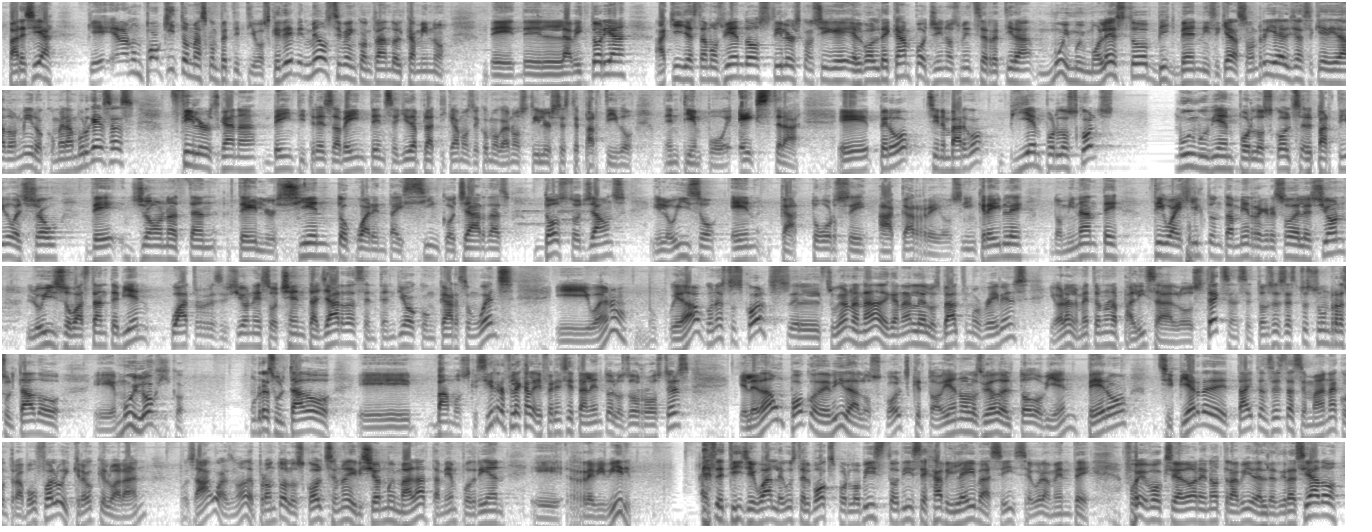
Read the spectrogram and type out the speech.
Parecía que eran un poquito más competitivos, que David Mills iba encontrando el camino de, la victoria. Aquí ya estamos viendo, Steelers consigue el gol de campo, Gino Smith se retira muy muy molesto, Big Ben ni siquiera sonríe, él ya se quiere ir a dormir o comer hamburguesas. Steelers gana 23 a 20, enseguida platicamos de cómo ganó Steelers este partido en tiempo extra. Eh, pero, sin embargo, bien por los Colts, muy muy bien por los Colts el partido, el show de Jonathan Taylor. 145 yardas, dos touchdowns y lo hizo en 14 acarreos. Increíble, dominante, T.Y. Hilton también regresó de lesión, lo hizo bastante bien, cuatro recepciones, 80 yardas, se entendió con Carson Wentz. Y bueno, cuidado con estos Colts, estuvieron a nada de ganarle a los Baltimore Ravens y ahora le meten una paliza a los Texans. Entonces esto es un resultado eh, muy lógico un resultado, eh, vamos, que sí refleja la diferencia de talento de los dos rosters, le da un poco de vida a los Colts, que todavía no los veo del todo bien, pero si pierde Titans esta semana contra Buffalo, y creo que lo harán, pues aguas, ¿no? De pronto los Colts en una división muy mala también podrían eh, revivir. A ese TJ Watt le gusta el box, por lo visto, dice Javi Leiva. Sí, seguramente fue boxeador en otra vida, el desgraciado.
